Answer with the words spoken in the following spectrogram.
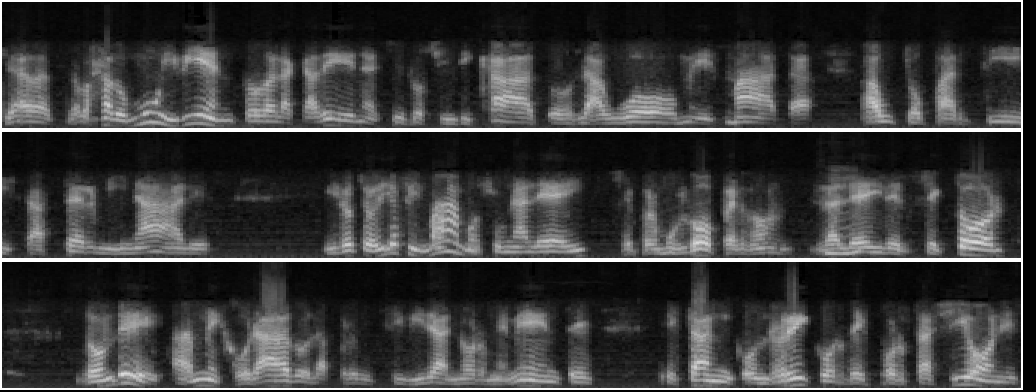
que ha trabajado muy bien toda la cadena, es decir, los sindicatos, la UOM, Mata, autopartistas, terminales. Y el otro día firmamos una ley, se promulgó, perdón, la ley del sector, donde han mejorado la productividad enormemente, están con récord de exportaciones,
